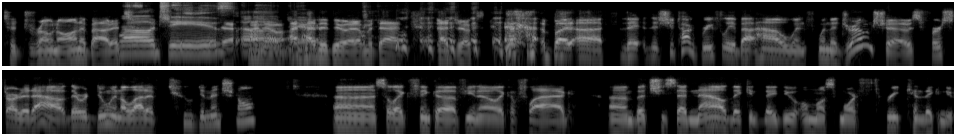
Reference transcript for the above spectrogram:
to, drone on about it. Oh geez. Yeah, I know. Oh, I had to do it. I'm a dad. dad jokes. but uh, they, they- she talked briefly about how when when the drone shows first started out, they were doing a lot of two dimensional. Uh, so like think of you know like a flag. Um, but she said now they can they do almost more three can they can do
